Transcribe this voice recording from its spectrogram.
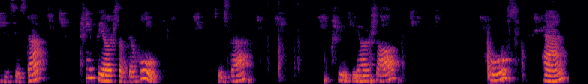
This is the three pairs of the hoop. This is the three pairs of hoops and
